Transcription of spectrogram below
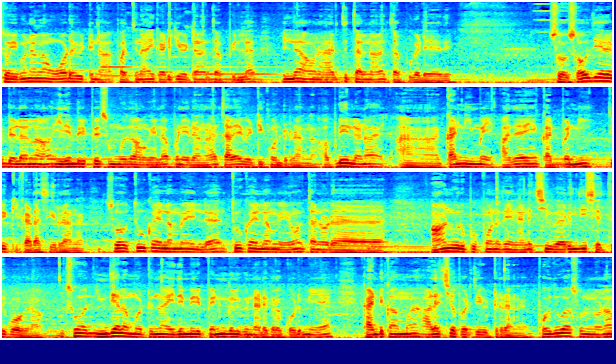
ஸோ இவனெல்லாம் ஓட விட்டு நான் பத்து நாய் கடிக்க விட்டாலும் தப்பு இல்லை இல்லை அவனை அறுத்து தள்ளினாலும் தப்பு கிடையாது. ஸோ சவுதி அரேபியாலலாம் இதேமாரி பேசும்போது அவங்க என்ன பண்ணிடுறாங்கன்னா தலையை வெட்டி கொண்டுடுறாங்க அப்படி இல்லைன்னா கண் இமை அதையும் கட் பண்ணி தூக்கி கடாசிடுறாங்க. ஸோ தூக்கம் இல்லாமல் இல்லை தூக்கம் இல்லாமையும் தன்னோட ஆண் உறுப்பு போனதை நினச்சி வருந்தி செத்து போகிறான். ஸோ இந்தியாவில் மட்டும்தான் இதேமாரி பெண்களுக்கு நடக்கிற கொடுமையை கண்டுக்காமல் அலட்சியப்படுத்தி விட்டுறாங்க. பொதுவாக சொல்லணுன்னா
